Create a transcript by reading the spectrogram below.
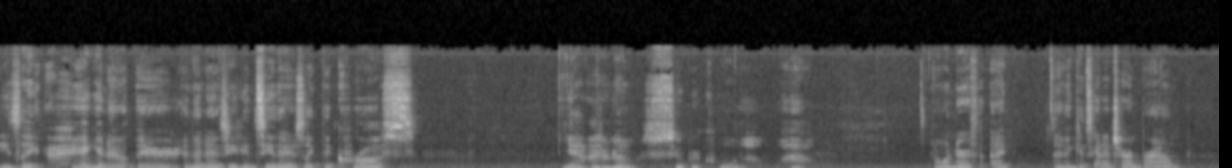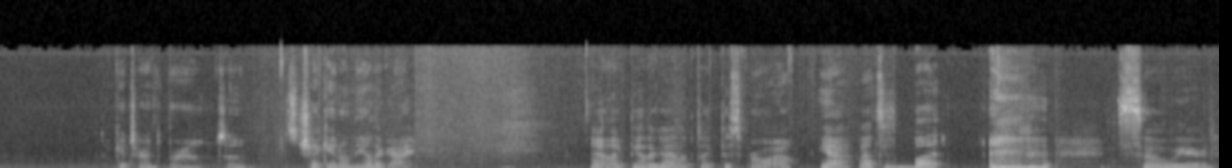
he's like hanging out there. And then as you can see, there's like the cross. Yeah, I don't know. Super cool though. Wow. I wonder if I I think it's gonna turn brown. It turns brown, so let's check in on the other guy. Yeah, like the other guy looked like this for a while. Yeah, that's his butt. so weird.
